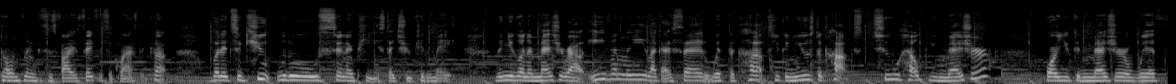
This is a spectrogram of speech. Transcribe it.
don't think this is fire safe. It's a plastic cup, but it's a cute little centerpiece that you can make. Then you're going to measure out evenly. Like I said, with the cups, you can use the cups to help you measure or you can measure with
